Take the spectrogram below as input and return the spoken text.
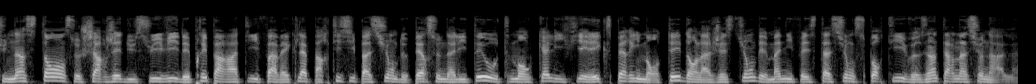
une instance chargée du suivi des préparatifs avec la participation de personnalités hautement qualifiées et expérimentées dans la gestion des manifestations sportives internationales.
